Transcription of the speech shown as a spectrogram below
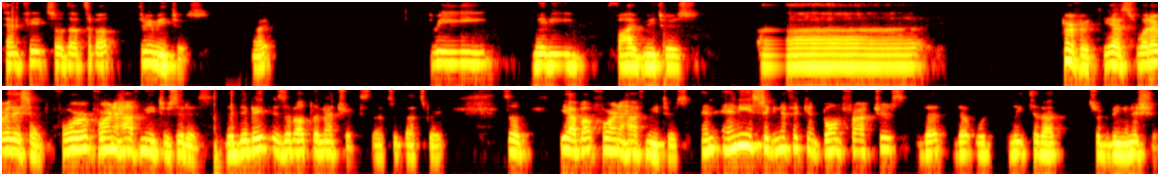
10 feet. So that's about three meters, right? Three, maybe five meters. Uh, perfect. Yes, whatever they said. Four, four and a half meters it is. The debate is about the metrics. That's that's great. So yeah, about four and a half meters. And any significant bone fractures that that would lead to that sort of being an issue.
